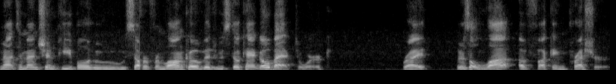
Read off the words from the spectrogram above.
not to mention people who suffer from long COVID who still can't go back to work, right? There's a lot of fucking pressure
